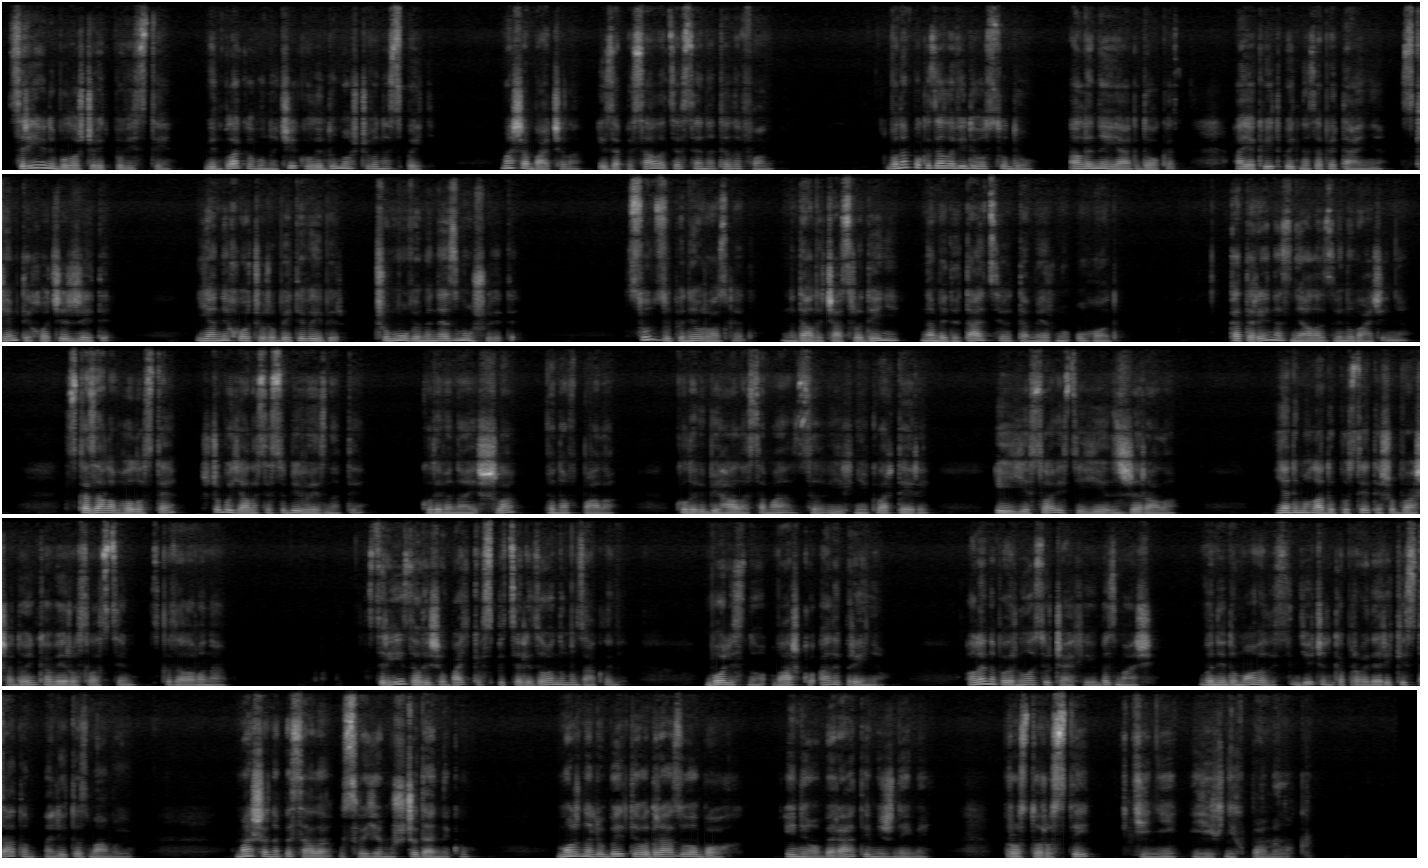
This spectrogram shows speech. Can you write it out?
Сергію не було що відповісти. Він плакав уночі, коли думав, що вона спить. Маша бачила і записала це все на телефон. Вона показала відео суду, але не як доказ, а як відповідь на запитання, з ким ти хочеш жити. Я не хочу робити вибір. Чому ви мене змушуєте? Суд зупинив розгляд, надали час родині на медитацію та мирну угоду. Катерина зняла звинувачення, сказала вголос те, що боялася собі визнати. Коли вона йшла, вона впала, коли вибігала сама з їхньої квартири, і її совість її зжирала. Я не могла допустити, щоб ваша донька виросла з цим, сказала вона. Сергій залишив батька в спеціалізованому закладі. Болісно, важко, але прийняв. Олена повернулася у Чехію без Маші. Вони домовились, дівчинка проведе ріки з татом, а літо з мамою. Маша написала у своєму щоденнику можна любити одразу обох і не обирати між ними, просто рости в тіні їхніх помилок.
